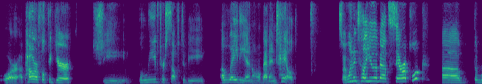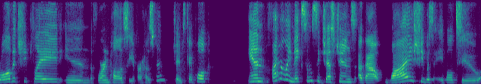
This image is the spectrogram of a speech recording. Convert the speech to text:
or a powerful figure. She believed herself to be a lady and all that entailed. So I want to tell you about Sarah Polk, uh, the role that she played in the foreign policy of her husband, James K. Polk, and finally make some suggestions about why she was able to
